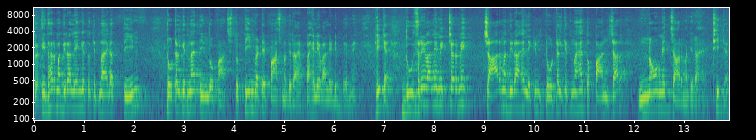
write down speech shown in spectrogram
तो इधर मदिरा लेंगे तो कितना आएगा? तीन। टोटल कितना है? तीन दो पाँच। तो तीन बटे पाँच मदिरा है, पहले वाले डिब्बे में। ठीक है? दूसरे वाले मिक्सचर में चार मदिरा है, लेकिन टोटल कितना है? तो पाँच, चार, नौ में चार मदिरा है। ठीक है?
